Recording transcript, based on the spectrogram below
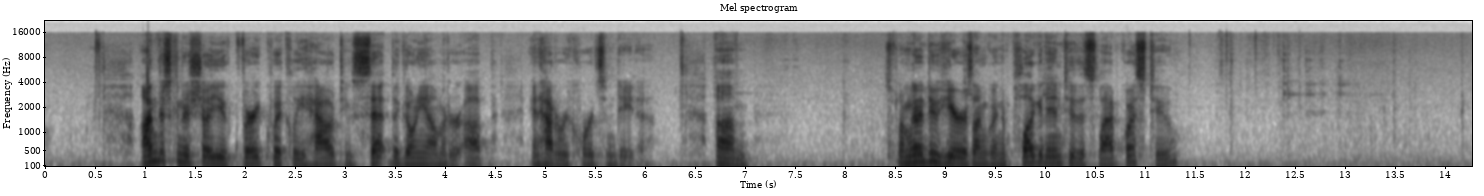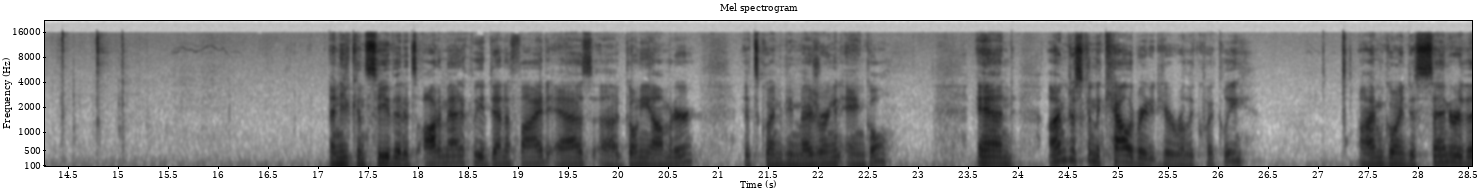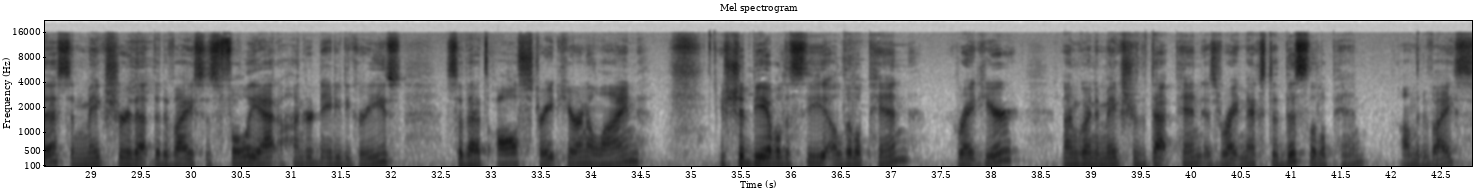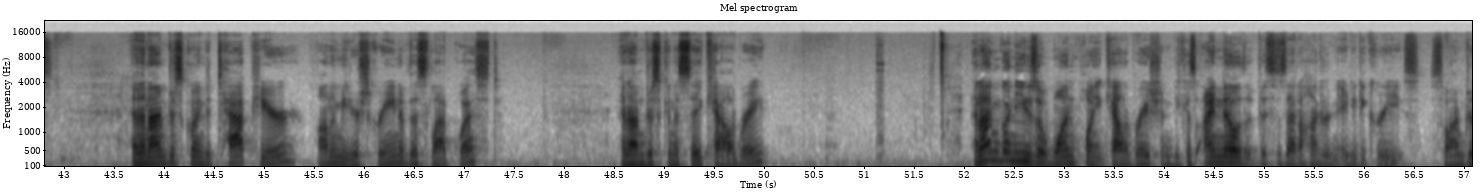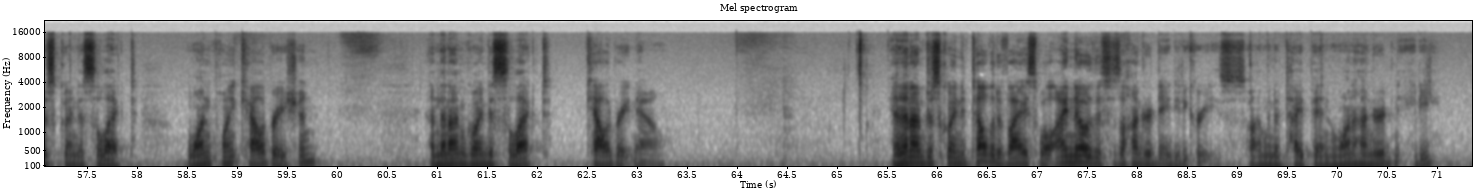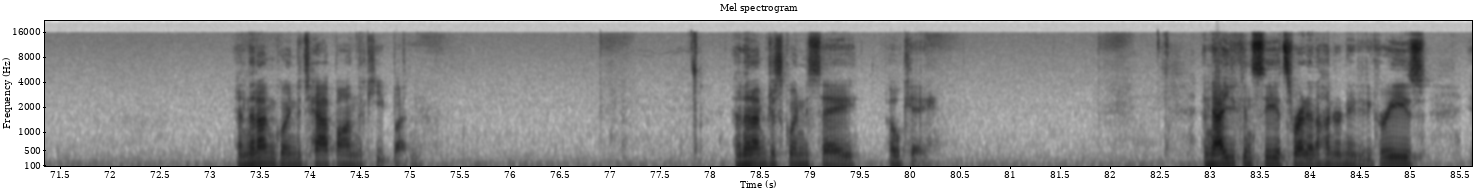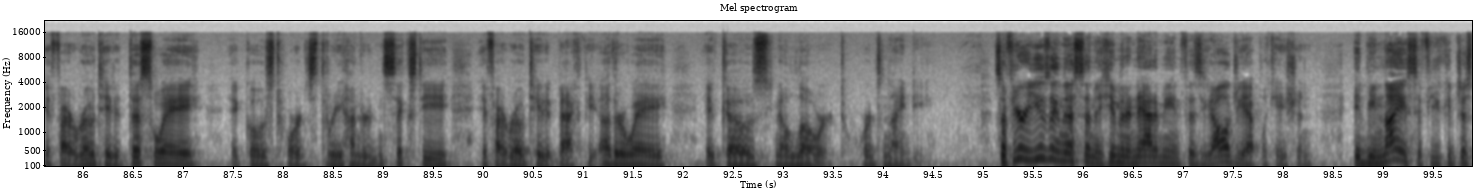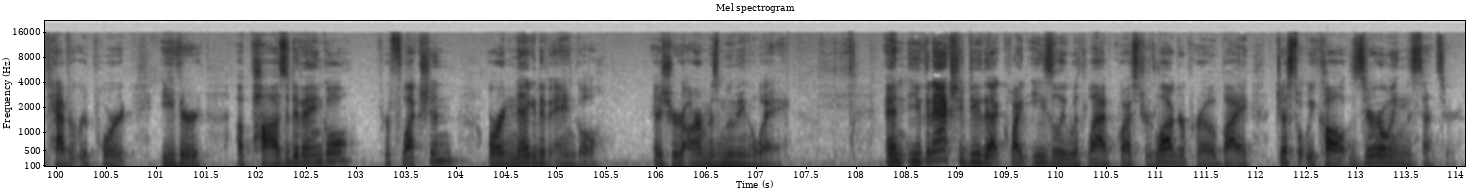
I'm just going to show you very quickly how to set the goniometer up and how to record some data. Um, so what I'm going to do here is I'm going to plug it into this LabQuest 2. And you can see that it's automatically identified as a goniometer. It's going to be measuring an angle. And I'm just going to calibrate it here really quickly. I'm going to center this and make sure that the device is fully at 180 degrees so that it's all straight here in a line. You should be able to see a little pin right here. And I'm going to make sure that that pin is right next to this little pin on the device. And then I'm just going to tap here on the meter screen of this LabQuest. And I'm just going to say calibrate. And I'm going to use a one point calibration because I know that this is at 180 degrees. So I'm just going to select one point calibration. And then I'm going to select calibrate now. And then I'm just going to tell the device, well, I know this is 180 degrees. So I'm going to type in 180. And then I'm going to tap on the keep button. And then I'm just going to say, OK. And now you can see it's right at 180 degrees. If I rotate it this way, it goes towards 360. If I rotate it back the other way, it goes you know, lower, towards 90. So if you're using this in a human anatomy and physiology application, it'd be nice if you could just have it report either a positive angle for flexion or a negative angle as your arm is moving away. And you can actually do that quite easily with LabQuest or LoggerPro by just what we call zeroing the sensor.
